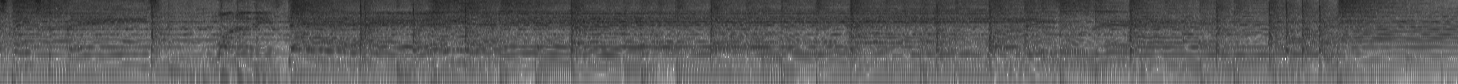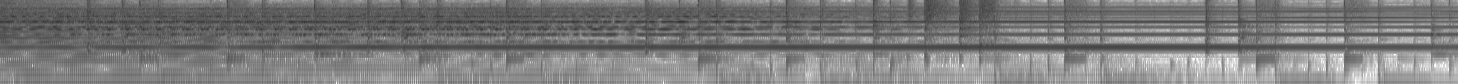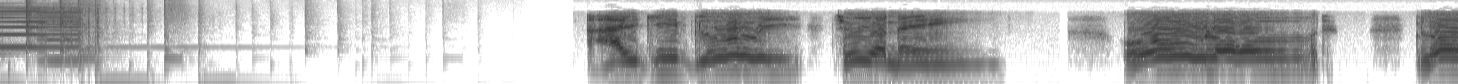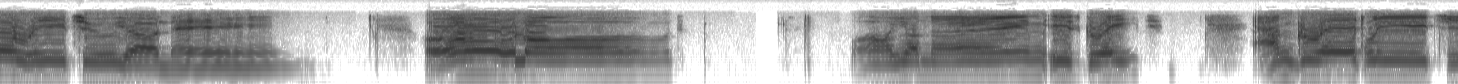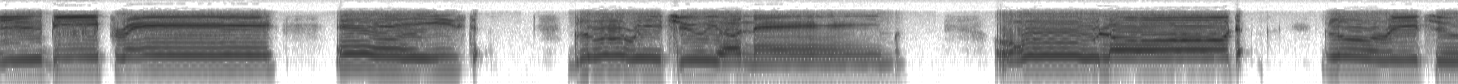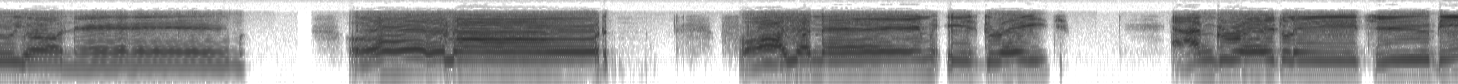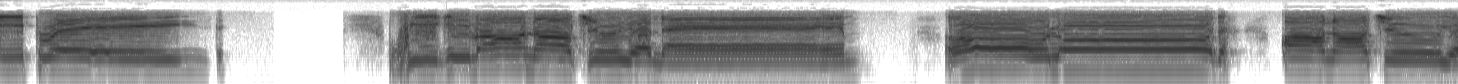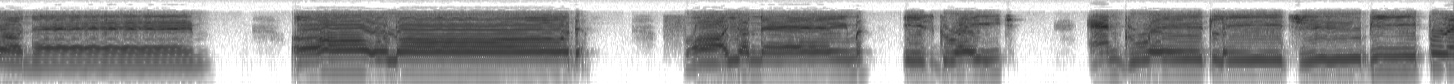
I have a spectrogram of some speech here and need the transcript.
us face your name is great and greatly to be praised. We give honor to your name. Oh Lord, honor to your name. Oh Lord, for your name is great and greatly to be praised.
